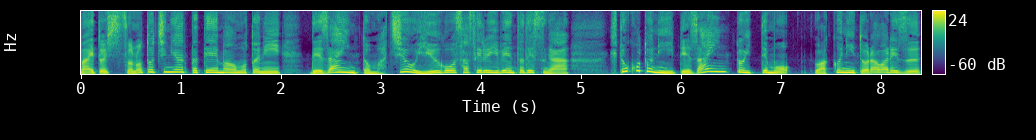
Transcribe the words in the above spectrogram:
毎年その土地にあったテーマをもとにデザインと街を融合させるイベントですが、一言にデザインと言っても枠にとらわれず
